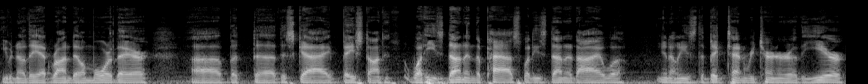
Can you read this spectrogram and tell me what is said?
Even though they had Rondale Moore there, but this guy, based on what he's done in the past, what he's done at Iowa, you know, he's the Big Ten returner of the year.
